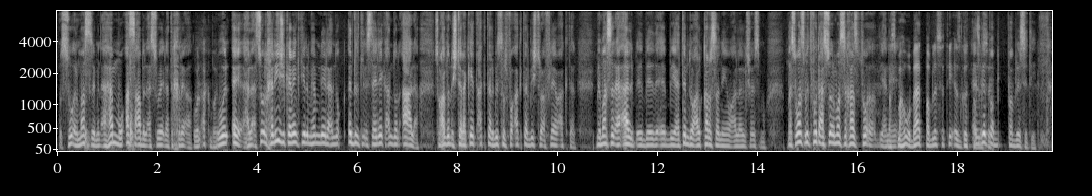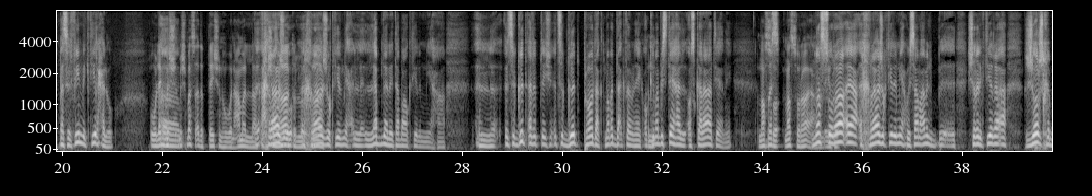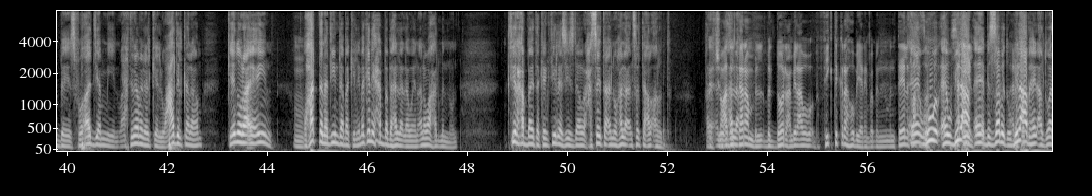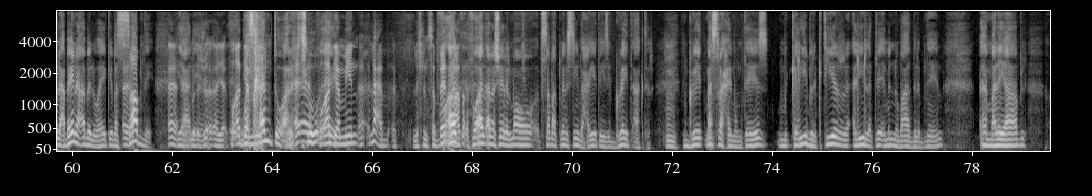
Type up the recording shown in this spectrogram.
السوق المصري من أهم وأصعب الأسواق لتخرقها. والأكبر. وال... إيه هلأ السوق الخليجي كمان كتير مهم ليه؟ لأنه قدرة الاستهلاك عندهم أعلى، so عندهم اشتراكات أكثر بيصرفوا أكثر بيشتروا أفلام أكثر، بمصر أقل بي... بي... بيعتمدوا على القرصنة وعلى شو اسمه، بس once بتفوت على السوق المصري بتفوت يعني بس ما هو bad publicity is good is good publicity بس الفيلم كتير حلو. ولك مش آه. مش بس adaptation هو انعمل اخراجه. إخراجه كتير منيح اللبننة تبعه كتير منيحة. it's a good adaptation it's a good product ما بدها أكثر من هيك. okay ما بيستاهل اوسكارات يعني. نصه نصه رائع. نصه رائع. إخراجه كتير منيح. وسام عامل شغل كتير رائع. جورج خباز فؤاد يمين مع احترامي للكل وعادل كرم كانوا رائعين. وحتى نادين لبكي اللي ما كان يحبها بهالألوان أنا واحد منهم. كتير حبيتها كان كتير لذيذ دور حسيتها إنه هلا انصرت على الأرض. عرفت شو؟ انه عادل كرم بال- بالدور اللي عم بيلعبه فيك تكرهه يعني من من ثالث إيه لحظة. وهو إيه وبيلعب. إيه بالضبط وبيلعب هي الأدوار لعبينا قبل وهيك بس إيه. صابني. آه، يعني آه، فؤاد يمين. وسخنته عرفت آه، شو؟ فؤاد إيه. يمين لعب. ليش المثبات فؤاد فؤاد أنا شاغل معه سبع ثمان سنين بحياتي هيز جريت أكتر. جريت مسرحي ممتاز. كاليبر كتير قليل لتلاقي منه بعد بلبنان. آه، malleable.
